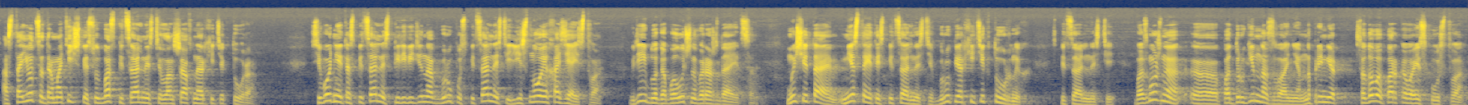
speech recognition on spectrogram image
Остается драматическая судьба специальности ландшафтная архитектура. Сегодня эта специальность переведена в группу специальностей лесное хозяйство, где и благополучно вырождается. Мы считаем место этой специальности в группе архитектурных специальностей, возможно, э, под другим названием, например, садово-парковое искусство.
